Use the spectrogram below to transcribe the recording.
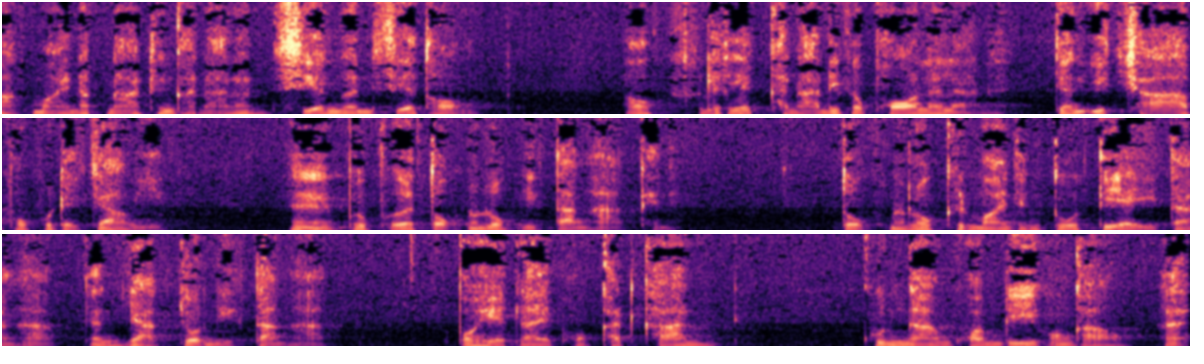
มากมายนักหนาถึงขนาดนั้น เสียเงินเสียทอง เอาเล็ก ๆ ขนาดนี้ก็พอแล้วแหละยังอิจฉาพระพุทธเจ้าอีกเพื่อเพอตกนรกอีกต่างหากทีนี้ตกนรกขึ้นมายังตัวเตี้ยอีกต่างหาก ยังยากจนอีกต่างหาก เพราะเหตุไรเพราะคัดค้านคุณงามความดีของเขาอะ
